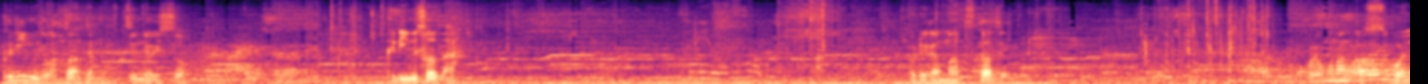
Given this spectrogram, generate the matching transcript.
クリームとかさでも普通に美味しそう。クリームソーダ？これが松風。これもなんかすごい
